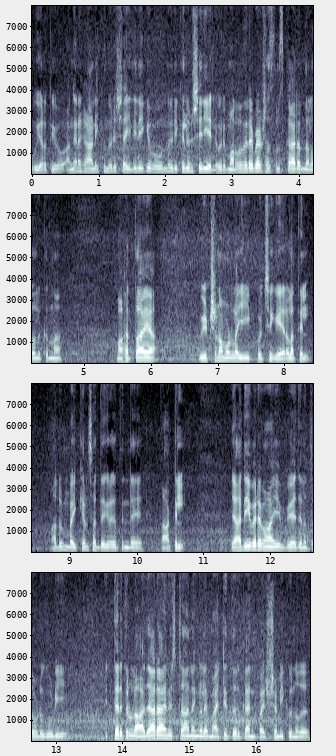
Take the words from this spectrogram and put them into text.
ഉയർത്തിയോ അങ്ങനെ കാണിക്കുന്ന ഒരു ശൈലിയിലേക്ക് പോകുന്ന ഒരിക്കലും ശരിയല്ല. ഒരു മതനിരപേക്ഷ സംസ്കാരം നിലനിൽക്കുന്ന മഹത്തായ വീക്ഷണമുള്ള ഈ കൊച്ചു കേരളത്തിൽ അതും വൈക്കം സത്യാഗ്രഹത്തിന്റെ നാട്ടിൽ ജാതീയപരമായ വിവേചനത്തോടുകൂടി ഇത്തരത്തിലുള്ള ആചാരാനുഷ്ഠാനങ്ങളെ മാറ്റിത്തീർക്കാൻ പരിശ്രമിക്കുന്നത്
